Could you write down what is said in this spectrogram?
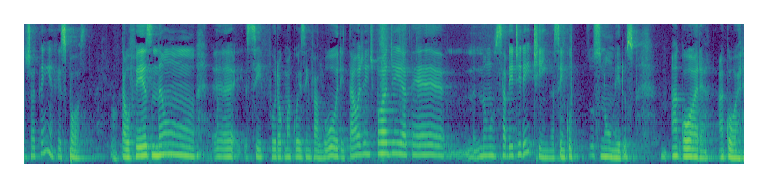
já tem a resposta. Né? Talvez não se for alguma coisa em valor e tal, a gente pode até não saber direitinho, assim, com os números. Agora, agora.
